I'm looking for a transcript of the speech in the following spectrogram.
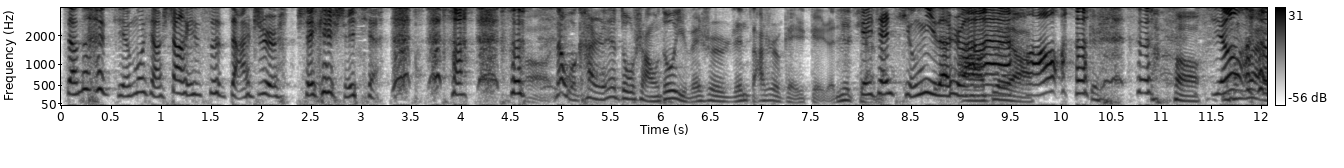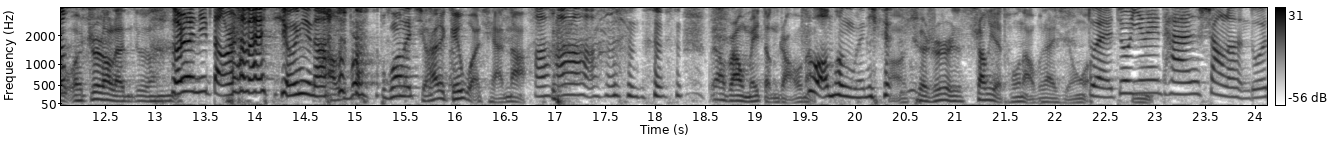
咱们的节目想上一次杂志，谁给谁钱？哦，那我看人家都上，我都以为是人杂志给给人家钱，给钱请你的是吧？对呀，好，行，我知道了，就合着你等着他们还请你呢？啊不是，不光得请，还得给我钱呢。啊，要不然我没等着呢。做梦吧你！啊，确实是商业头脑不太行。我对，就是因为他上了很多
